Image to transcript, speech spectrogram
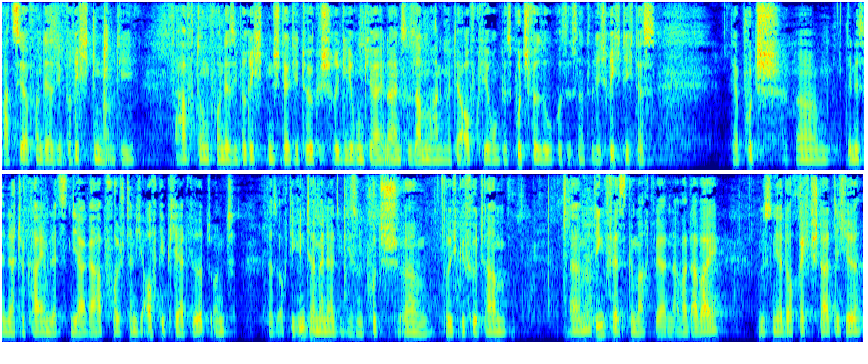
Razzia, von der Sie berichten und die Verhaftung, von der Sie berichten, stellt die türkische Regierung ja in einen Zusammenhang mit der Aufklärung des Putschversuches. Es ist natürlich richtig, dass der Putsch, ähm, den es in der Türkei im letzten Jahr gab, vollständig aufgeklärt wird und dass auch die Hintermänner, die diesen Putsch ähm, durchgeführt haben, ähm, dingfest gemacht werden. Aber dabei müssen ja doch rechtsstaatliche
